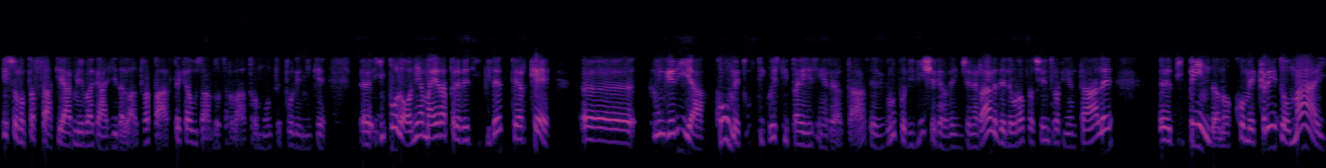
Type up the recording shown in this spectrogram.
e sono passati armi e bagagli dall'altra parte, causando tra l'altro molte polemiche eh, in Polonia, ma era prevedibile perché eh, l'Ungheria, come tutti questi paesi in realtà, del gruppo di Visegrad in generale, dell'Europa centro-orientale, eh, dipendono, come credo mai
